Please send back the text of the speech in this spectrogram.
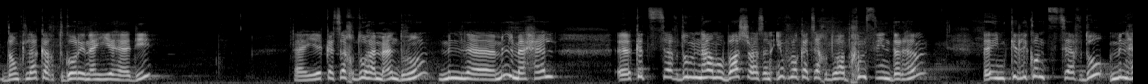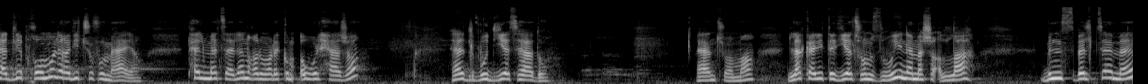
donc la carte غورينا هي هذه ها هي كتاخذوها من عندهم من آه من المحل. آه كتستافدوا منها مباشرة une fois كتاخذوها ب 50 درهم. آه يمكن لكم تستافدوا من هاد les promos اللي غادي تشوفوا معايا. بحال مثلا غنوريكم أول حاجة. هاد البوديات هادو. ها نتوما. la qualité ديالتهم زوينة ما شاء الله. بالنسبة للثمن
